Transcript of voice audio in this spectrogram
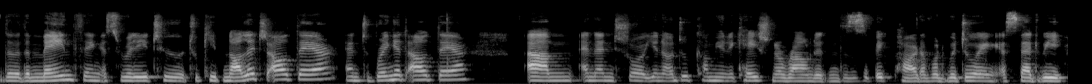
the the main thing is really to to keep knowledge out there and to bring it out there um, and then sure you know do communication around it. And this is a big part of what we're doing is that we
